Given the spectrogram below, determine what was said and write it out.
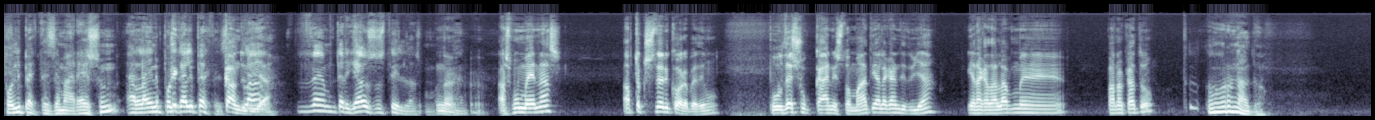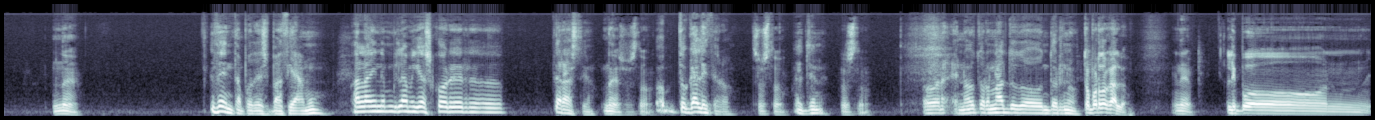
Πολλοί παίκτες δεν μου αρέσουν, αλλά είναι πολύ καλοί παίκτες. κάνουν τη δουλειά. Δεν ταιριάζουν στο στυλ, ας πούμε. ναι. Α πούμε ένας από το εξωτερικό, ρε παιδί μου, που δεν σου κάνει στο μάτι, αλλά κάνει τη δουλειά, για να καταλάβουμε πάνω κάτω. Ο Ρονάλντο. Ναι. Δεν ήταν ποτέ συμπαθιά μου, αλλά είναι, μιλάμε για σκόρερ ε, τεράστιο. Ναι, σωστό. Ο- Τον καλύτερο. Σωστό. Έτσι είναι. σωστό. Ο, εννοώ τον Ρονάλντο τον τωρινό. Το Πορτογάλο. Ναι. Λοιπόν.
